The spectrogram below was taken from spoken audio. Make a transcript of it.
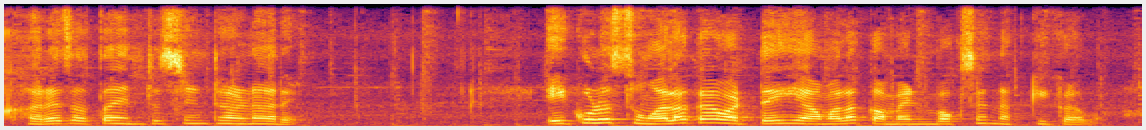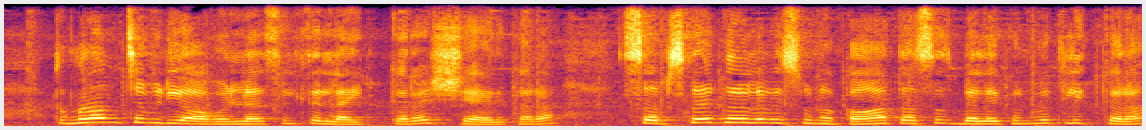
खरंच आता इंटरेस्टिंग ठरणार आहे. एकूणच तुम्हाला काय वाटतं हे आम्हाला कमेंट बॉक्सने नक्की कळवा. तुम्हाला आमचा व्हिडिओ आवडला असेल तर लाईक करा शेअर करा. सबस्क्राईब करायला विसरू नका. तसंच बेलायकॉनवर क्लिक करा.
